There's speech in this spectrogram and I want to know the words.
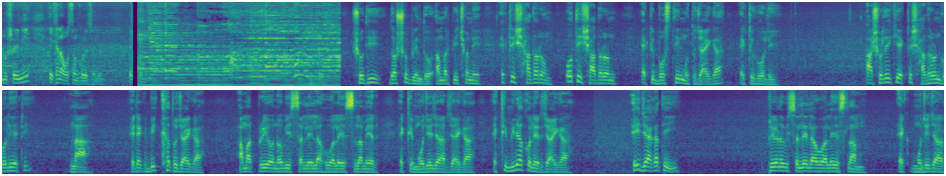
অনুসারী নিয়ে এখানে অবস্থান করেছিলেন। শুধু দর্শকবৃন্দ, আমার পিছনে একটি সাধারণ, অতি সাধারণ একটি বস্তির মতো জায়গা, একটি গলি। আসলে কি একটা সাধারণ গলি এটি? না, এটা একটি বিখ্যাত জায়গা। আমার প্রিয় নবী সাল্লাহু আলাই ইসলামের একটি মজেজার জায়গা, একটি মিরাকলের জায়গা। এই জায়গাতেই প্রিয় নবী সাল্লাহু আলাই ইসলাম এক মজেজার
